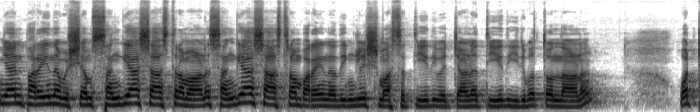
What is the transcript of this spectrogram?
ഞാൻ പറയുന്ന വിഷയം സംഖ്യാശാസ്ത്രമാണ്. സംഖ്യാശാസ്ത്രം പറയുന്നത് ഇംഗ്ലീഷ് മാസ തീയതി വെച്ചാണ്. തീയതി ഇരുപത്തൊന്നാണ്. ഒറ്റ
